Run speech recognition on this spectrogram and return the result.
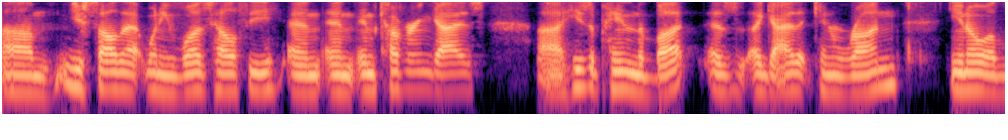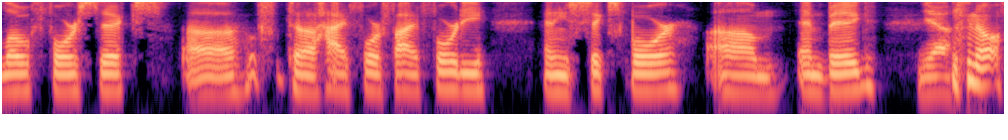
Um, you saw that when he was healthy and and and covering guys. Uh, he's a pain in the butt as a guy that can run. You know, a low four six uh, to a high four five forty, and he's six four um, and big Yeah. you know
